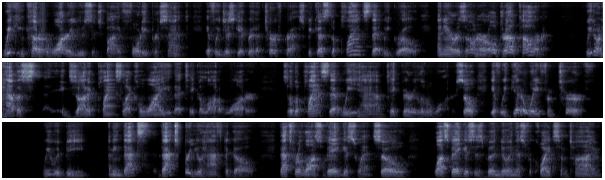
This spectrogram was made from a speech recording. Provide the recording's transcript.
We can cut our water usage by 40% if we just get rid of turf grass because the plants that we grow in Arizona are all drought tolerant. We don't have a exotic plants like Hawaii that take a lot of water. So the plants that we have take very little water. So if we get away from turf, we would be i mean that's that's where you have to go. That's where las vegas went. So las vegas has been doing this for quite some time.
